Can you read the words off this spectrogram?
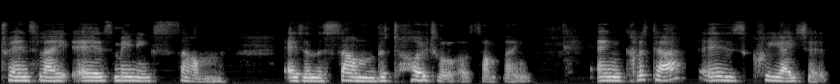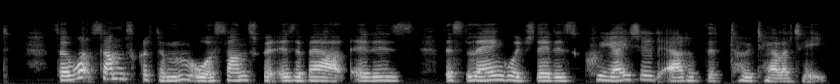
translate as meaning sum, as in the sum, the total of something. And krita is created. So, what Sanskritum or Sanskrit is about, it is this language that is created out of the totality,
